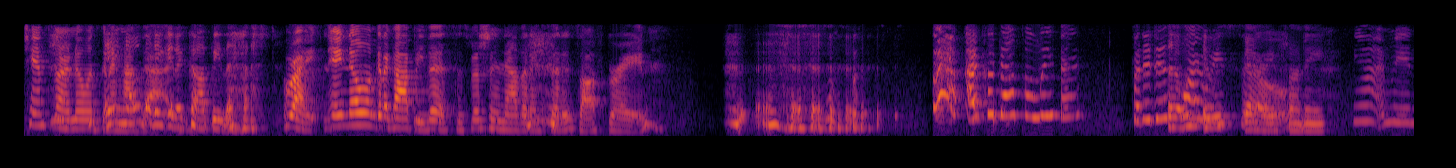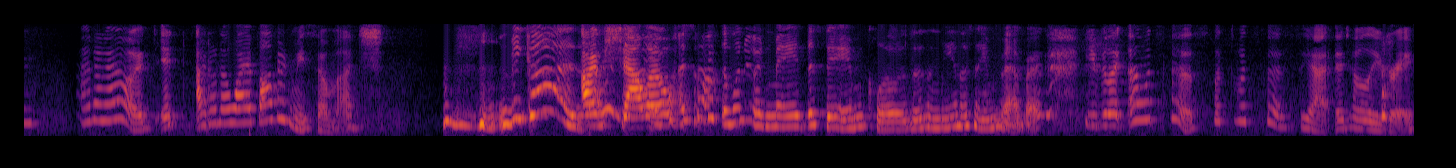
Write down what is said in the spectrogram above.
chances are no one's gonna Ain't have nobody that. gonna copy that. Right, ain't no one gonna copy this, especially now that I said it's off-grain. I could not believe it, but it is that was, why it we was very sew. funny. Yeah, I mean, I don't know. It, it, I don't know why it bothered me so much. because I'm I shallow. I saw someone who had made the same clothes as me in the same fabric. You'd be like, "Oh, what's this? What, what's this?" Yeah, I totally agree.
